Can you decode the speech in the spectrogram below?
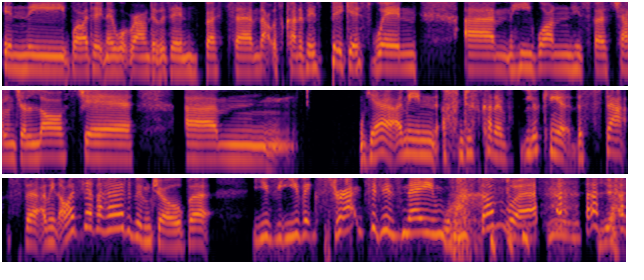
in the well, I don't know what round it was in, but um, that was kind of his biggest win. Um, he won his first challenger last year. Um, yeah, I mean, I'm just kind of looking at the stats that I mean, I've never heard of him, Joel, but you've you've extracted his name from somewhere. yeah,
